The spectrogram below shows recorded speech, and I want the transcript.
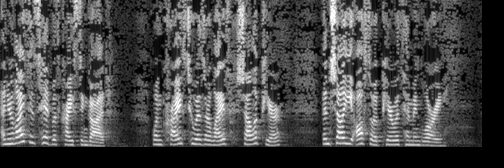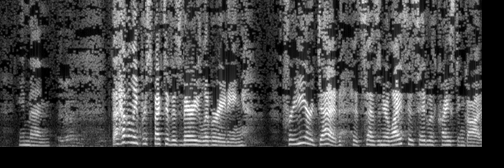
and your life is hid with Christ in God. When Christ, who is our life, shall appear, then shall ye also appear with him in glory. Amen. Amen. The heavenly perspective is very liberating. For ye are dead, it says, and your life is hid with Christ in God.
